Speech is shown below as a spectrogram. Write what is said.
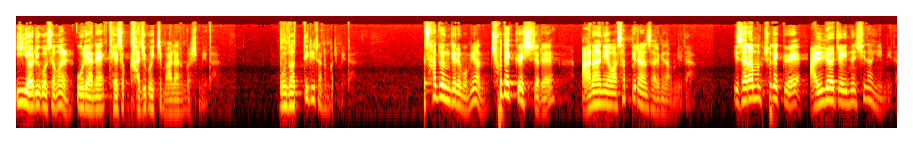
이 여리고성을 우리 안에 계속 가지고 있지 말라는 것입니다. 무너뜨리라는 것입니다. 사도행전에 보면 초대교회 시절에 아나니아와 삽비라는 사람이 나옵니다. 이 사람은 초대교회에 알려져 있는 신앙인입니다.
